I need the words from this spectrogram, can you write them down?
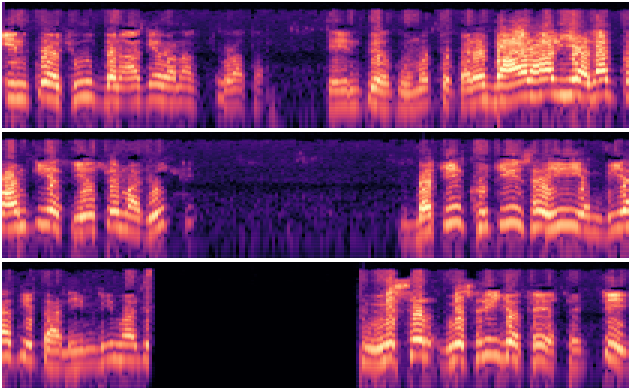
ان کو اچھوت بنا کے بنا چھوڑا تھا کہ ان پہ حکومت تو کرے۔ بہرحال یہ الگ قوم کی حیثیت سے موجود تھی۔ بچی کھچی صحیح انبیاء کی تعلیم بھی موجود مصر، مصری جو تھے سفتی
